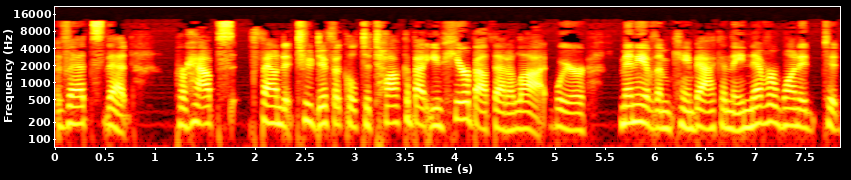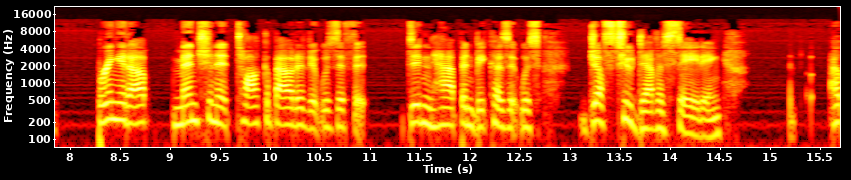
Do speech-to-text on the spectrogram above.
vets that perhaps found it too difficult to talk about? You hear about that a lot where many of them came back and they never wanted to bring it up, mention it, talk about it. It was if it didn't happen because it was just too devastating. Uh,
